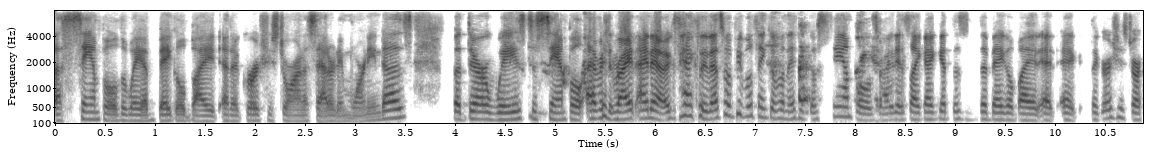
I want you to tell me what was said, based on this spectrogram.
a sample the way a bagel bite at a grocery store on a Saturday morning does, but there are ways to sample everything, right? I know exactly. That's what people think of when they think of samples, right? It's like I get this the bagel bite at, at the grocery store,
